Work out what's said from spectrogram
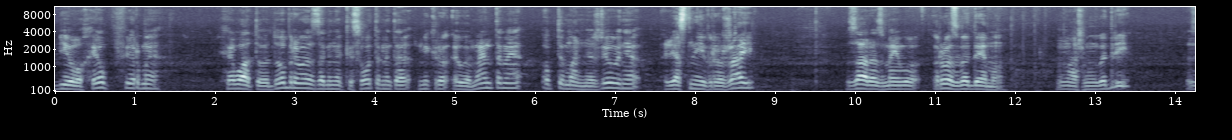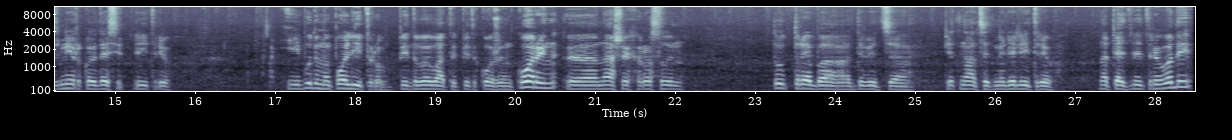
BioHelp фірми. Хелатове добриво з амінокислотами та мікроелементами, оптимальне живлення, рясний врожай. Зараз ми його розведемо в нашому ведрі з міркою 10 літрів. І будемо по літру підливати під кожен корінь е, наших рослин. Тут треба, дивіться, 15 мл на 5 літрів води,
